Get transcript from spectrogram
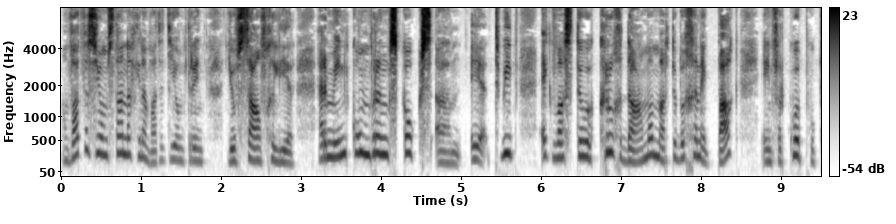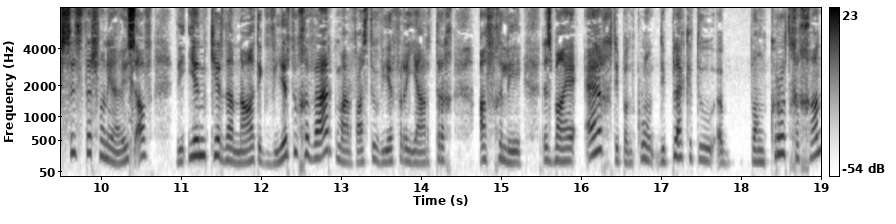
En wat was die omstandighede en wat het jy omtrent jouself geleer? Hermen Kombrings Koks um e, tweet ek was toe 'n kroegdame maar toe begin ek bak en verkoop koeksisters van die huis af. Die een keer daarna het ek weer toe gewerk maar was toe weer vir 'n jaar terug afgelê Dis baie erg die bankrot die plekke toe 'n uh, bankrot gegaan.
